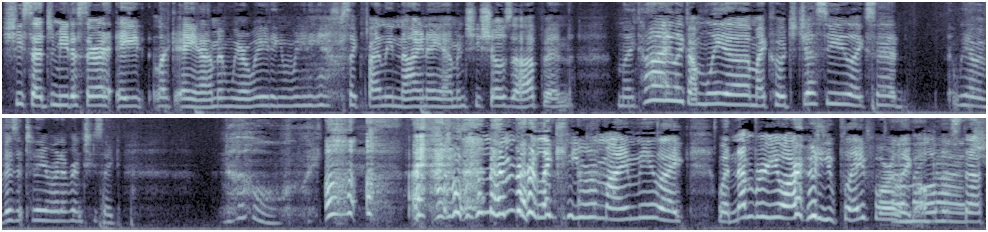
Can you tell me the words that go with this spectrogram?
she said to meet us there at 8 like a.m and we were waiting and waiting it was like finally 9 a.m and she shows up and i'm like hi like i'm leah my coach jesse like said we have a visit today or whatever and she's like no I, don't remember like can you remind me like what number you are who do you play for Oh like all this stuff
